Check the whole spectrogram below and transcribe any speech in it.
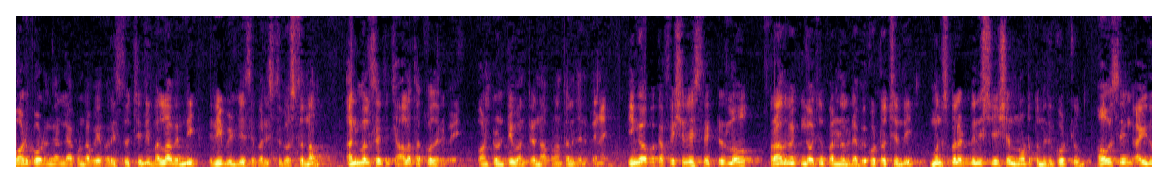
వాడుకోవడం కానీ లేకుండా పోయే పరిస్థితి వచ్చింది. మళ్ళీ అవన్నీ రీబిల్డ్ చేసే పరిస్థితికి వస్తున్నాం. అనిమల్స్ అయితే చాలా తక్కువ చనిపోయాయి వన్ ట్వంటీ వన్ టెన్ ఆ ప్రాంతాల్లో చనిపోయినాయి. ఇంకో పక్క ఫిషరీస్ సెక్టర్లో ప్రాథమికంగా వచ్చిన పన్నెండు వందల డెబ్బై కోట్లు వచ్చింది. మున్సిపల్ అడ్మినిస్ట్రేషన్ నూట తొమ్మిది కోట్లు హౌసింగ్ ఐదు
